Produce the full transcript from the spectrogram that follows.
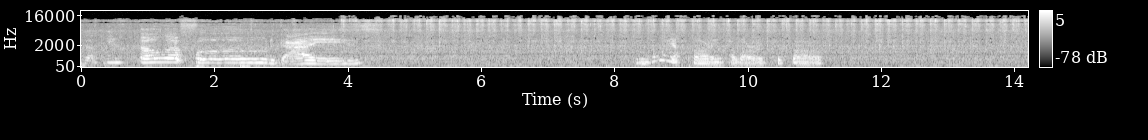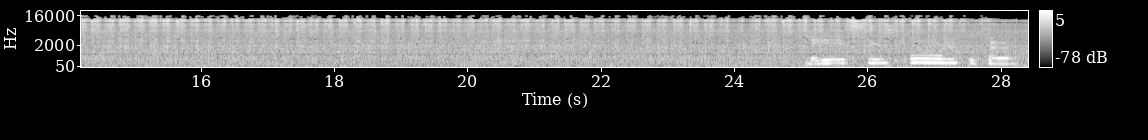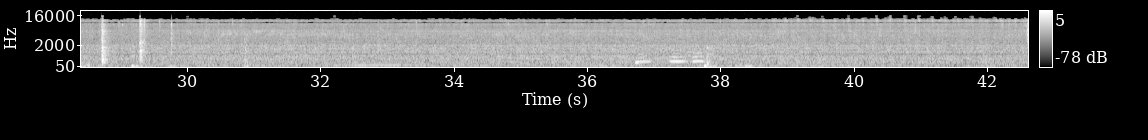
That is our food, guys. And then we are pouring our recipe. This is all prepared.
